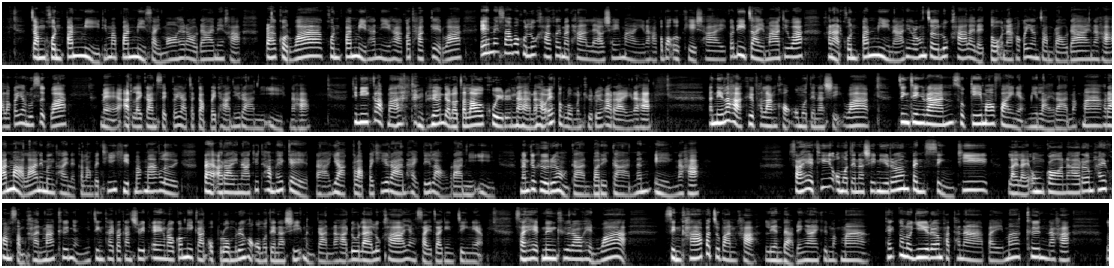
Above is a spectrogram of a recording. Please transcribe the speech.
จำคนปั้นหมี่ที่มาปั้นหมี่ใส่หม้อให้เราได้ไหมคะ ปรากฏว่าคนปั้นหมี่ท่านนี้ค่ะ ก็ทักเกตว่าเอ๊ะไม่ทราบว่าคุณลูกค้าเคยมาทานแล้วใช่ไหมนะคะ ก็บอกโอเคใช่ก็ดีใจมากที่ว่าขนาดคนปั้นหมี่นะ ที่เขาต้องเจอลูกค้าหลาย ๆ โต๊ะนะเขาก็ยังจำเราได้นะคะเราก็ยังรู้สึกว่าแหมอัดรายการเสร็จก็อยากจะกลับไปทานที่ร้านนี้อีกนะคะ ทีนี้กลับมาถึงเรื่องเดี๋ยวเราจะเล่าคุยเรื่องนานนะคะเอ๊ะตกลงมันคือเรื่องอะไรนะคะ อันนี้แหละค่ะคือพลังของโอโมเตนาชิว่าจริง ๆ ร้านสุกี้หม้อไฟเนี่ยมีหลายร้านมากๆ ร้านหม่าล่าในเมืองไทยเนี่ยกำลังเป็นที่ฮิตมากๆเลย แต่อะไรนะที่ทำให้เกดนะคะอยากกลับไปที่ร้านไหตี้เหล่าร้านนี้อีก นั่นก็คือเรื่องของการบริการนั่นเองนะคะ สาเหตุที่โอโมเตนาชินี้เริ่มเป็นสิ่งที่หลาย ๆ องค์กรนะคะเริ่มให้ความสำคัญมากขึ้นอย่างจริงไทยประกันชีวิตเอง เราก็มีการอบรมเรื่องของโอโมเตนาชิเหมือนกันนะคะดูแลลูกค้าอย่างใส่ใจจริง ๆ เนี่ยสาเหตุหนึ่งคือเราเห็นว่า สินค้าปัจจุบันค่ะ เรียนแบบได้ง่ายขึ้นมากๆ เทคโนโลยีเริ่มพัฒนาไปมากขึ้นนะคะ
